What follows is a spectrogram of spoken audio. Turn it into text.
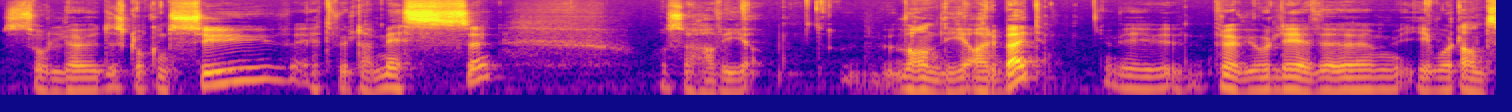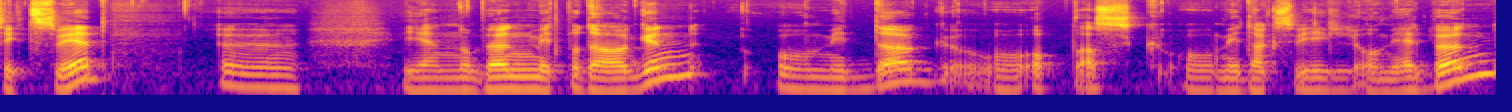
Så lødes klokken syv, etterfulgt av messe. Og så har vi vanlig arbeid. Vi prøver jo å leve i vårt ansikts sved. Uh, igjen noe bønn midt på dagen, og middag og oppvask og middagshvil og mer bønn.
